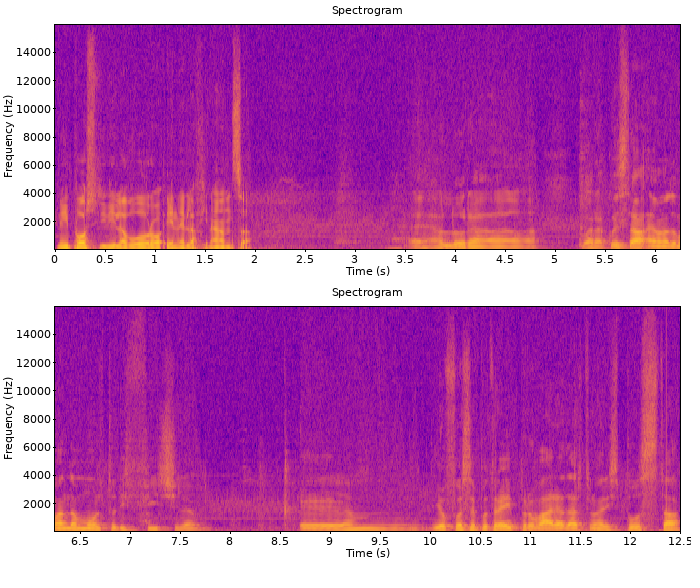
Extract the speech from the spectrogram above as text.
nei posti di lavoro e nella finanza? Eh, allora, guarda, questa è una domanda molto difficile. Ehm, io forse potrei provare a darti una risposta,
